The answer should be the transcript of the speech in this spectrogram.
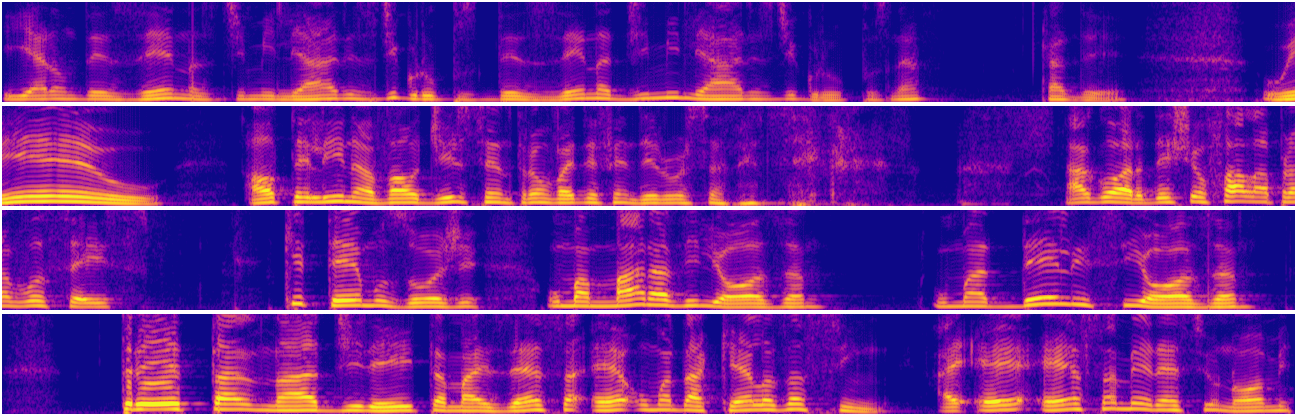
E eram dezenas de milhares de grupos, dezenas de milhares de grupos, né? Cadê? Eu! Altelina, Valdir Centrão vai defender o orçamento secreto. Agora, deixa eu falar para vocês que temos hoje uma maravilhosa, uma deliciosa treta na direita, mas essa é uma daquelas assim. É, essa merece o nome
